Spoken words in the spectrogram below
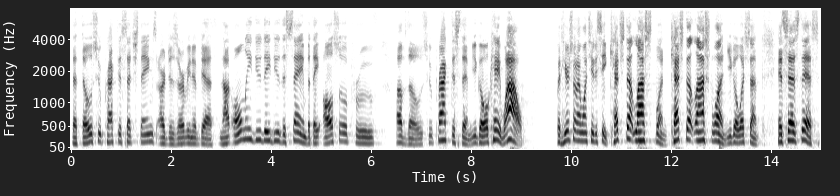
that those who practice such things are deserving of death. Not only do they do the same, but they also approve of those who practice them. You go, okay, wow. But here's what I want you to see. Catch that last one. Catch that last one. You go, what's that? It says this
